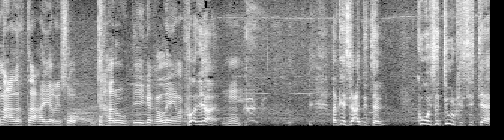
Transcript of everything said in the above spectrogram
inaad artaa ha yarayso taharow dee iga qalleena waryaa halkay saacaddu taali kuwayse tuulka sitaa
